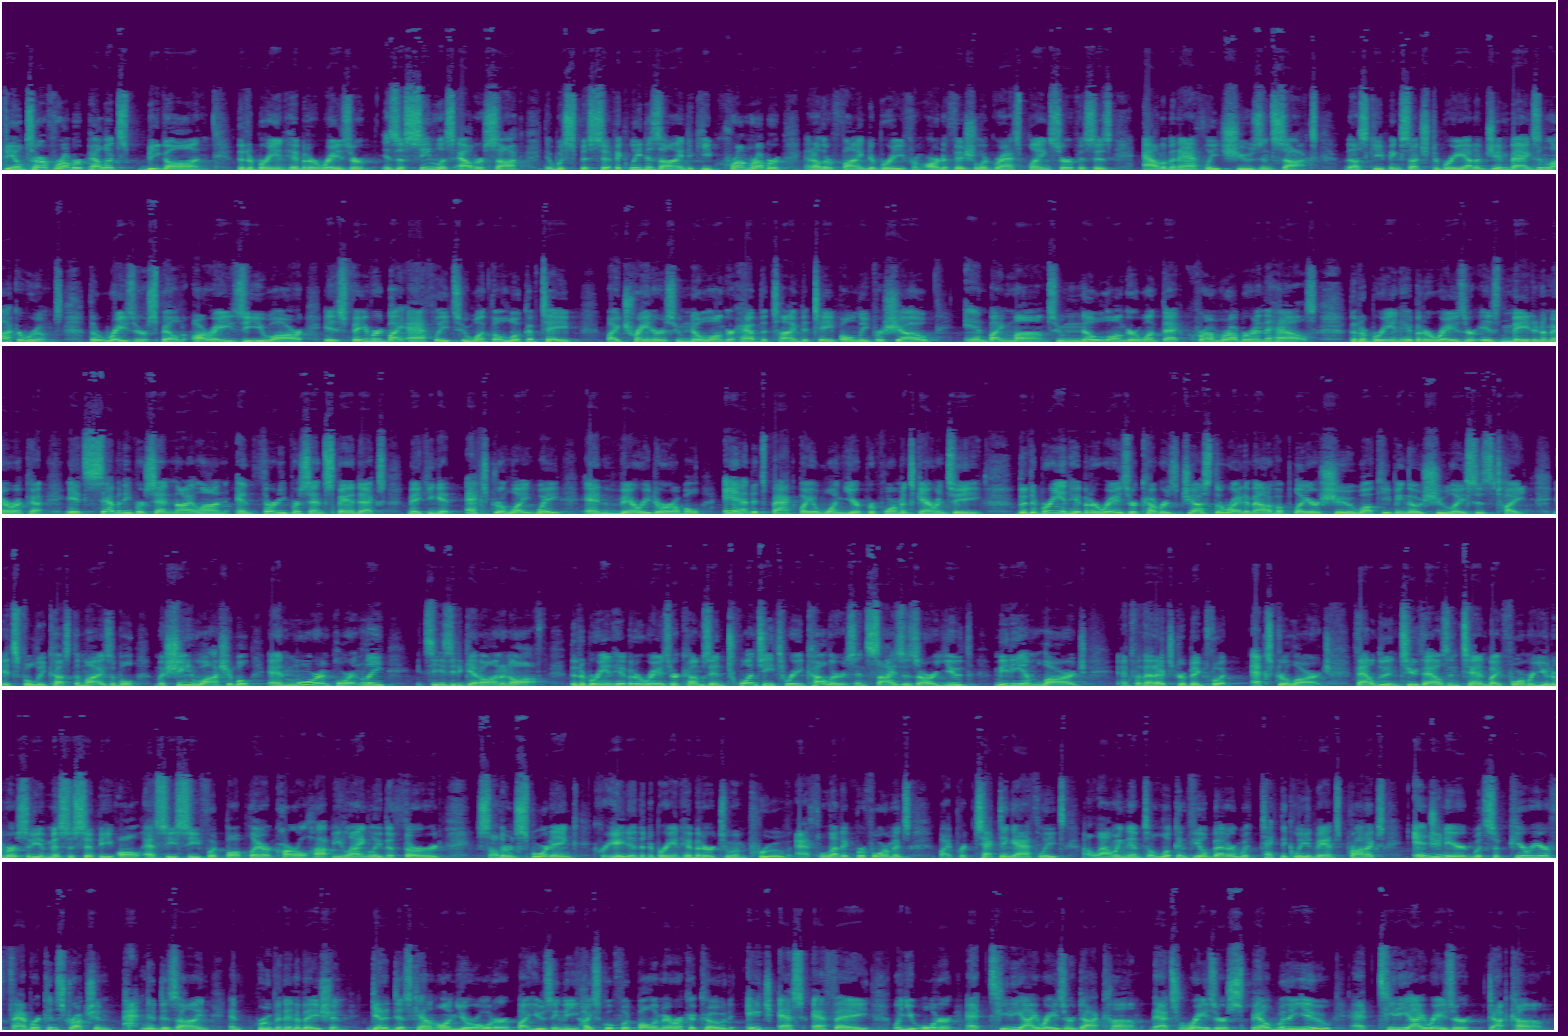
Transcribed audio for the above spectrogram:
Field turf rubber pellets, be gone. The debris inhibitor Razur is a seamless outer sock that was specifically designed to keep crumb rubber and other fine debris from artificial or grass playing surfaces out of an athlete's shoes and socks, thus keeping such debris out of gym bags and locker rooms. The Razur, spelled R-A-Z-U-R, is favored by athletes who want the look of tape, by trainers who no longer have the time to tape only for show, and by moms who no longer want that crumb rubber in the house. The debris inhibitor Razur is made in America. It's 70% nylon and 30% spandex, making it extra lightweight and very durable, and it's backed by a one-year performance guarantee. The debris inhibitor Razur covers just the right amount of a player's shoe while keeping those shoelaces tight. It's fully customizable, machine washable, and more importantly, it's easy to get on and off. The debris inhibitor Razur comes in 23 colors and sizes are youth, medium, large, and for that extra Bigfoot, extra large. Founded in 2010 by former University of Mississippi All SEC football player Carl Hoppy Langley III, Southern Sport Inc. created the debris inhibitor to improve athletic performance by protecting athletes, allowing them to look and feel better with technically advanced products engineered with superior fabric construction, patented design, and proven innovation. Get a discount on your order by using the High School Football America code HSFA when you order at TDIRazur.com. That's Razur spelled with a U at TDIRazur.com.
